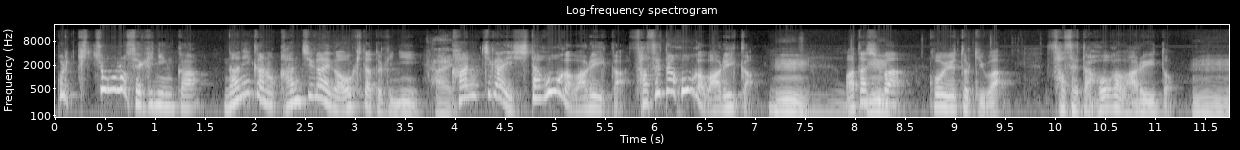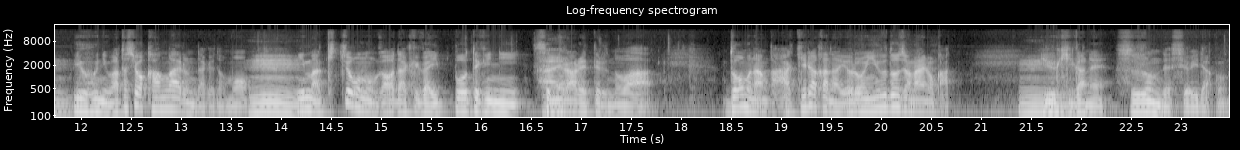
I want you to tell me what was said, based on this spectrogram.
これ機長の責任か？何かの勘違いが起きたときに、はい。勘違いした方が悪いか？させた方が悪いか？うん。私はこういう時はさせた方が悪いとうん。いうふうに私は考えるんだけども、うん。今機長の側だけが一方的に責められてるのは、どうもなんか明らかな世論誘導じゃないのか？という気がね、するんですよ飯田君。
